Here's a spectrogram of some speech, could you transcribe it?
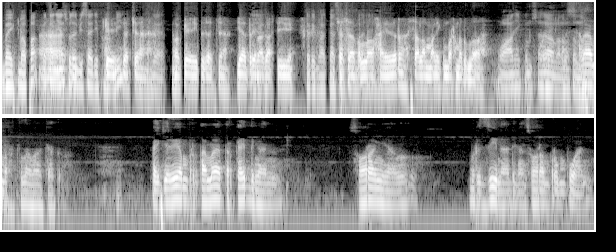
Baik, Bapak, pertanyaan uh, sudah bisa dipahami. Oke, saja. Ya. Oke, itu saja. Ya, terima ya. kasih. Terima kasih. Jazakallah khair. Assalamualaikum warahmatullahi Waalaikumsalam warahmatullahi wabarakatuh. Baik, jadi yang pertama terkait dengan seorang yang berzina dengan seorang perempuan,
